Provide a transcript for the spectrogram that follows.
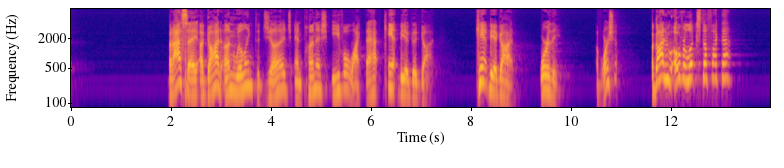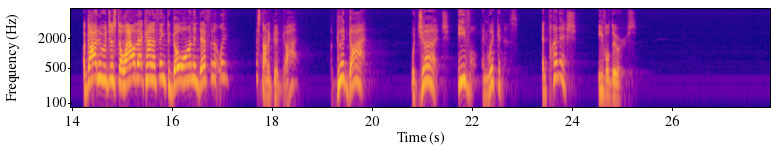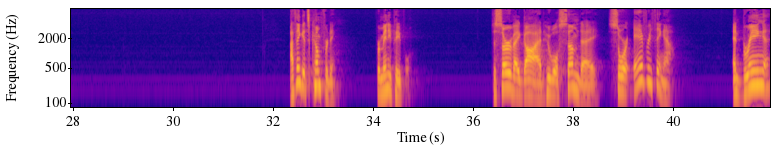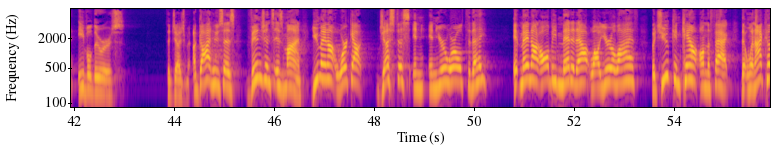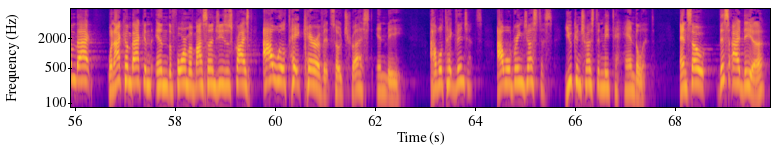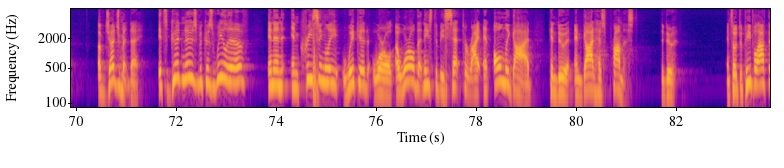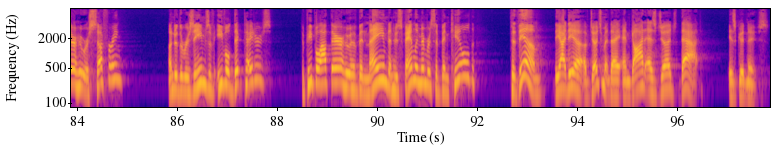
But I say, a God unwilling to judge and punish evil like that can't be a good God. Can't be a God worthy of worship. A God who overlooks stuff like that. A God who would just allow that kind of thing to go on indefinitely. That's not a good God. A good God would judge evil and wickedness and punish evildoers. I think it's comforting for many people to serve a God who will someday sort everything out and bring evildoers to judgment. A God who says, Vengeance is mine. You may not work out justice in, in your world today. It may not all be meted out while you're alive, but you can count on the fact that when I come back, when I come back in, in the form of my son Jesus Christ, I will take care of it. So trust in me. I will take vengeance. I will bring justice. You can trust in me to handle it. And so, this idea of Judgment Day, it's good news because we live in an increasingly wicked world, a world that needs to be set to right, and only God can do it. And God has promised to do it. And so, to people out there who are suffering under the regimes of evil dictators, to people out there who have been maimed and whose family members have been killed, to them, the idea of Judgment Day and God as judge, that is good news.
